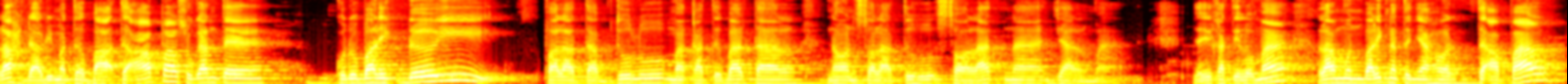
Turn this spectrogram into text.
lah da abdi mah teu teu apal sugan teh kudu balik deui. Fala tabdulu maka teu batal. Naon salatuhu salatna jalma. Jadi katilu mah lamun balik na teu nyaho teu apal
